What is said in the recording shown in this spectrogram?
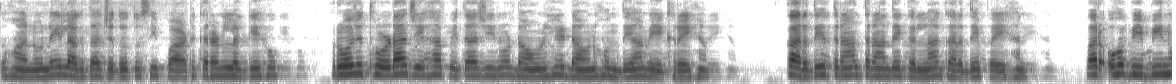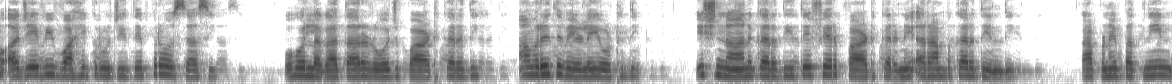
ਤੁਹਾਨੂੰ ਨਹੀਂ ਲੱਗਦਾ ਜਦੋਂ ਤੁਸੀਂ ਪਾਠ ਕਰਨ ਲੱਗੇ ਹੋ, ਰੋਜ਼ ਥੋੜਾ ਜਿਹਾ ਪਿਤਾ ਜੀ ਨੂੰ ਡਾਊਨ ਹੀ ਡਾਊਨ ਹੁੰਦਿਆਂ ਵੇਖ ਰਹੇ ਹਾਂ। ਘਰ ਦੇ ਤਰ੍ਹਾਂ ਤਰ੍ਹਾਂ ਦੇ ਗੱਲਾਂ ਕਰਦੇ ਪਏ ਹਨ, ਪਰ ਉਹ ਬੀਬੀ ਨੂੰ ਅਜੇ ਵੀ ਵਾਹਿਗੁਰੂ ਜੀ ਤੇ ਭਰੋਸਾ ਸੀ। ਉਹ ਲਗਾਤਾਰ ਰੋਜ਼ ਪਾਠ ਕਰਦੀ ਅੰਮ੍ਰਿਤ ਵੇਲੇ ਉੱਠਦੀ। ਇਸ਼ਨਾਨ ਕਰਦੀ ਤੇ ਫਿਰ ਪਾਠ ਕਰਨੇ ਆਰੰਭ ਕਰ ਦਿੰਦੀ। ਆਪਣੇ ਪਤਨੀ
